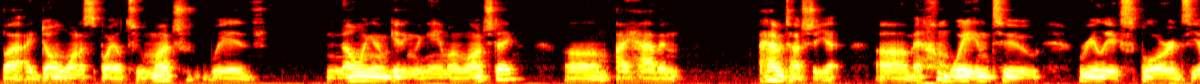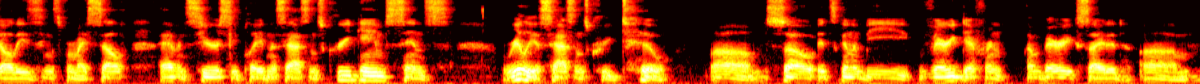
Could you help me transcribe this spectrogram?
but I don't want to spoil too much with knowing I'm getting the game on launch day. Um, I haven't I haven't touched it yet, um, and I'm waiting to really explore and see all these things for myself. I haven't seriously played an Assassin's Creed game since really Assassin's Creed 2. Um, so it's going to be very different. I'm very excited. Um,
